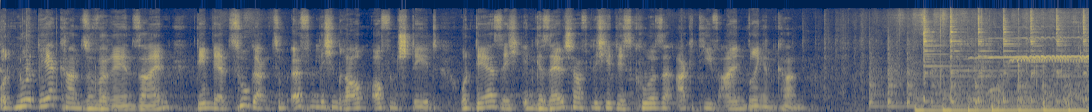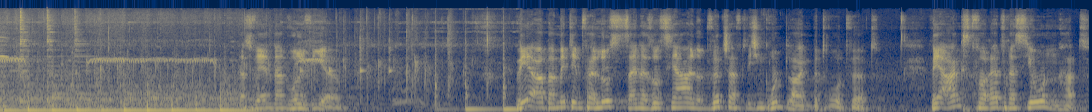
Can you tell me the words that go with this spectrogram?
Und nur der kann souverän sein, dem der Zugang zum öffentlichen Raum offen steht und der sich in gesellschaftliche Diskurse aktiv einbringen kann. Das wären dann wohl wir. Wer aber mit dem Verlust seiner sozialen und wirtschaftlichen Grundlagen bedroht wird, wer Angst vor Repressionen hat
